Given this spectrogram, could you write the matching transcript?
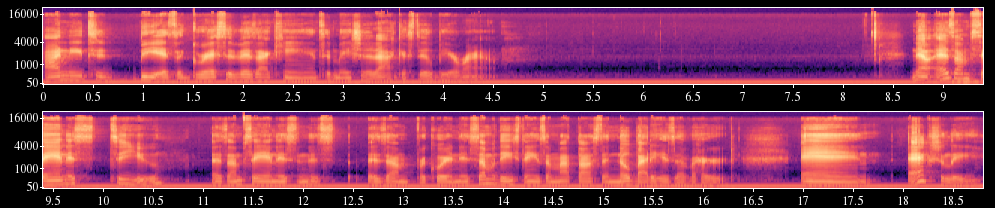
I need to be as aggressive as I can to make sure that I can still be around. Now, as I'm saying this to you, as I'm saying this and this, as I'm recording this, some of these things are my thoughts that nobody has ever heard. And actually,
